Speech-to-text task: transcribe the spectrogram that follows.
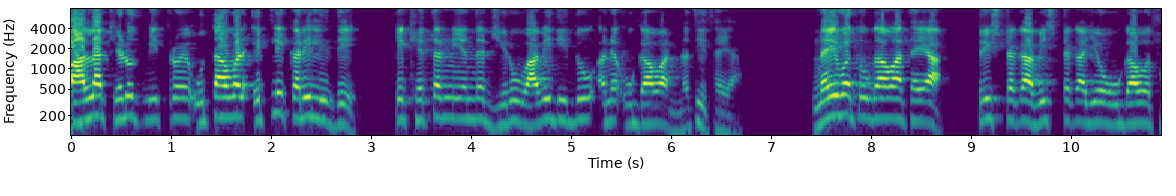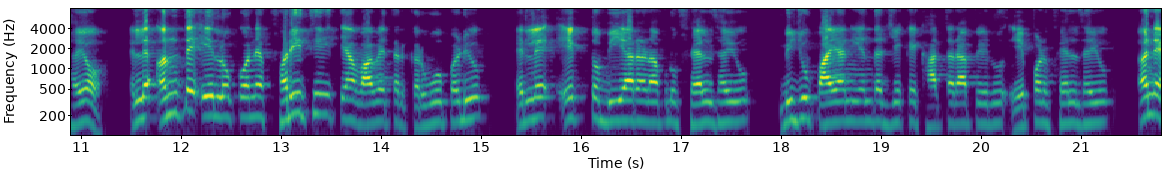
વાલા ખેડૂત મિત્રોએ ઉતાવળ એટલી કરી લીધી કે ખેતરની અંદર જીરું વાવી દીધું અને ઉગાવા નથી થયા. નહીવત ઉગાવા થયા, ત્રીસ ટકા, વીસ ટકા જેવો ઉગાવો થયો. એટલે અંતે એ લોકોને ફરીથી ત્યાં વાવેતર કરવું પડ્યું. એટલે એક તો બિયારણ આપણું ફેલ થયું. બીજું પાયાની અંદર જે કંઈ ખાતર આપેલું એ પણ ફેલ થયું. અને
